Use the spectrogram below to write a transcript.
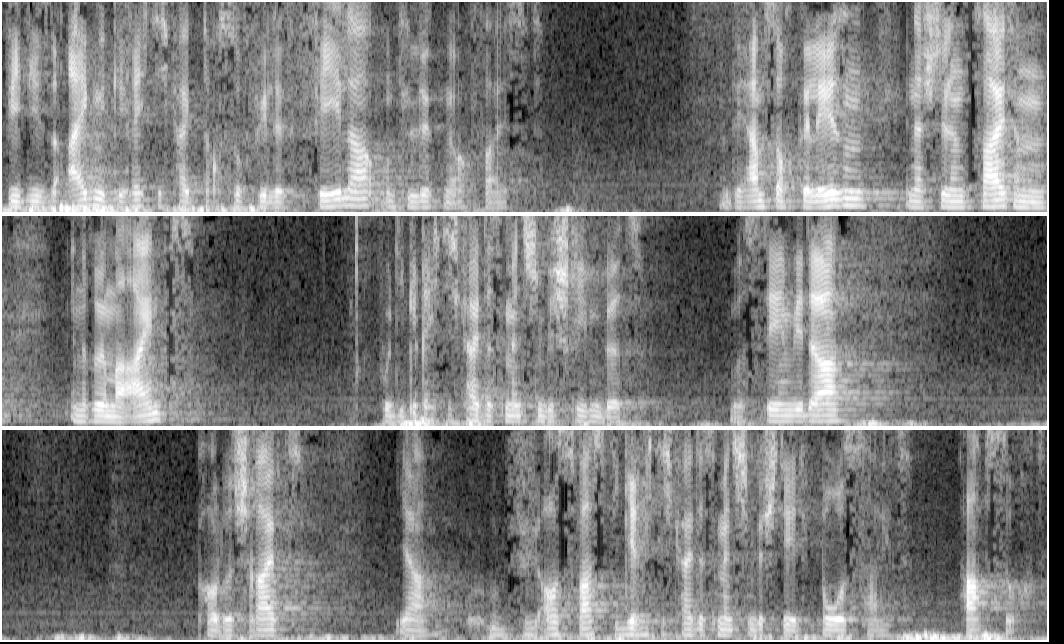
wie diese eigene Gerechtigkeit doch so viele Fehler und Lücken aufweist. Und wir haben es auch gelesen in der stillen Zeit in, in Römer 1 wo die Gerechtigkeit des Menschen beschrieben wird. Was sehen wir da? Paulus schreibt, ja, aus was die Gerechtigkeit des Menschen besteht. Bosheit, Habsucht,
